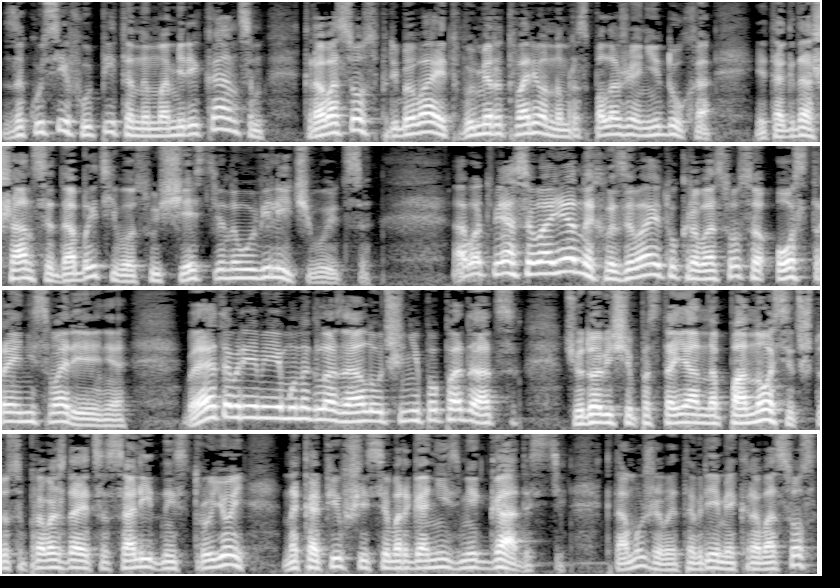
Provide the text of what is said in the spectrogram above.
Закусив упитанным американцем, кровосос пребывает в умиротворенном расположении духа, и тогда шансы добыть его существенно увеличиваются – а вот мясо военных вызывает у кровососа острое несварение. В это время ему на глаза лучше не попадаться. Чудовище постоянно поносит, что сопровождается солидной струей, накопившейся в организме гадости. К тому же в это время кровосос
